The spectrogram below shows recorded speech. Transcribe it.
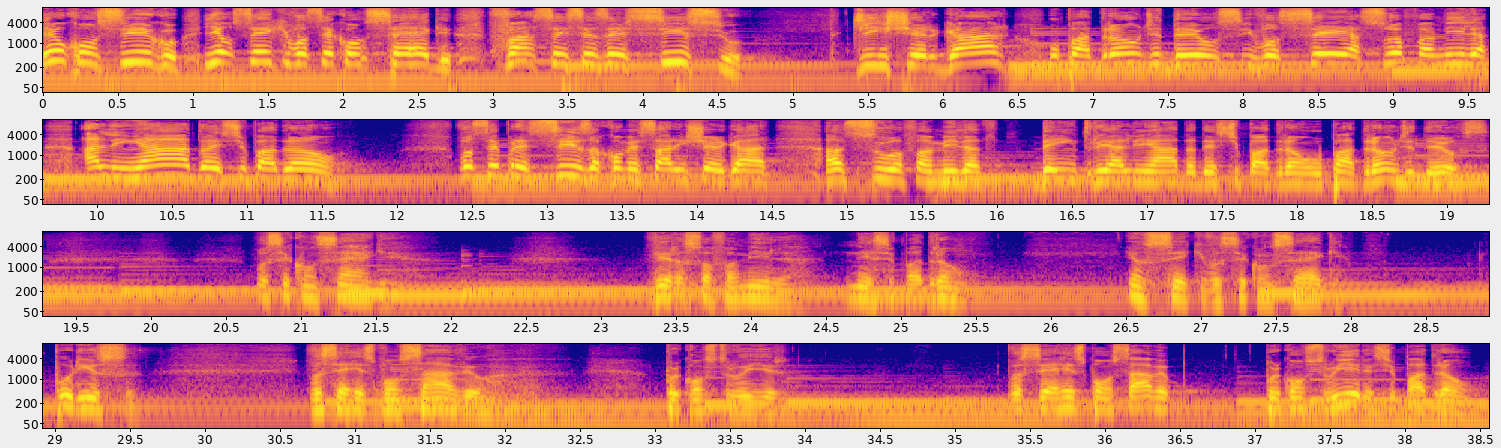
Eu consigo e eu sei que você consegue. Faça esse exercício de enxergar o padrão de Deus e você, a sua família, alinhado a este padrão. Você precisa começar a enxergar a sua família dentro e alinhada deste padrão, o padrão de Deus. Você consegue ver a sua família nesse padrão? Eu sei que você consegue. Por isso, você é responsável por construir. Você é responsável por construir esse padrão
